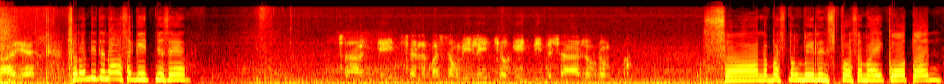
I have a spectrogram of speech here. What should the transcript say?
Ah, yes. Sir, dito na ako sa gate niyo, sir. Sa gate sa labas ng village o gate dito sa ng... Sa labas ng village po sa may cotton.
